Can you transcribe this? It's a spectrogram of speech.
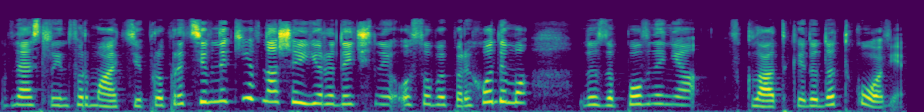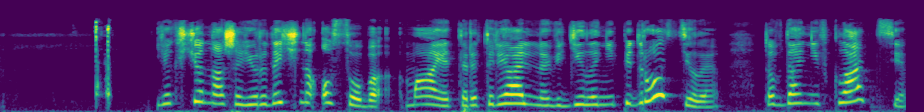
внесли інформацію про працівників нашої юридичної особи, переходимо до заповнення вкладки Додаткові. Якщо наша юридична особа має територіально відділені підрозділи, то в даній вкладці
